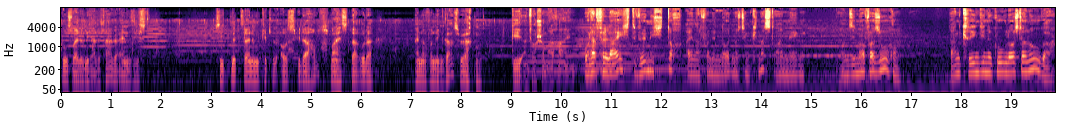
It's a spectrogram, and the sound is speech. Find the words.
Bloß weil du nicht alle Tage einsiehst. Sieht mit seinem Kittel aus wie der Hausmeister oder einer von den Gaswerken. Geh einfach schon mal rein. Oder vielleicht will mich doch einer von den Leuten aus dem Knast reinlegen. Wollen Sie mal versuchen. Dann kriegen die eine Kugel aus der Luga.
